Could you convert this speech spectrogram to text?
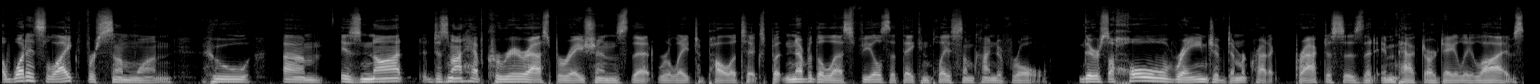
what it's like for someone who um, is not does not have career aspirations that relate to politics, but nevertheless feels that they can play some kind of role. There's a whole range of democratic practices that impact our daily lives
